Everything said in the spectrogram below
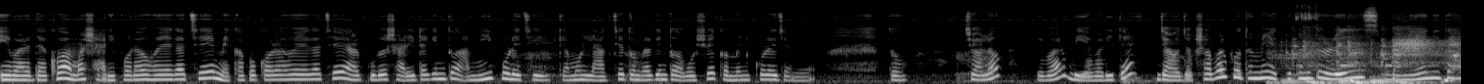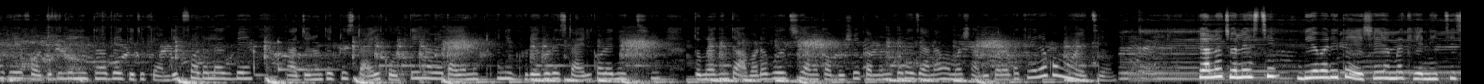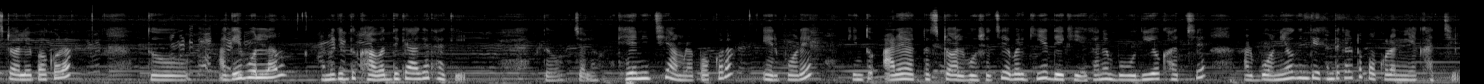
এবার দেখো আমার শাড়ি পরাও হয়ে গেছে মেকআপও করা হয়ে গেছে আর পুরো শাড়িটা কিন্তু আমিই পরেছি। কেমন লাগছে তোমরা কিন্তু অবশ্যই কমেন্ট করে জানিও। তো চলো এবার বিয়েবাড়িতে যাওয়া যাক। সবার প্রথমে একটুখানি তো রিলস বানিয়ে নিতে হবে ফটো তুলে নিতে হবে, কিছু ক্যান্ডিড ফটো লাগবে, তার জন্য তো একটু স্টাইল করতেই হবে, তাই আমি একটুখানি ঘুরে ঘুরে স্টাইল করে নিচ্ছি। তোমরা কিন্তু আবারও বলছি, আমাকে অবশ্যই কমেন্ট করে জানাও আমার শাড়ি পরাটা কীরকম হয়েছে। চলো চলে এসেছি। বিয়েবাড়িতে এসেই আমরা খেয়ে নিচ্ছি স্টলে পকোড়া। তো আগেই বললাম, আমি কিন্তু খাবার দিকে আগে থাকি। তো চলো, খেয়ে নিচ্ছি আমরা পকোড়া। এরপরে কিন্তু আরও একটা স্টল বসেছে। এবার গিয়ে দেখি, এখানে বৌদিও খাচ্ছে আর বনিও কিন্তু এখান থেকে একটা পকোড়া নিয়ে খাচ্ছিল।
